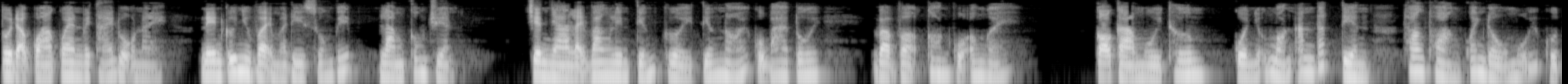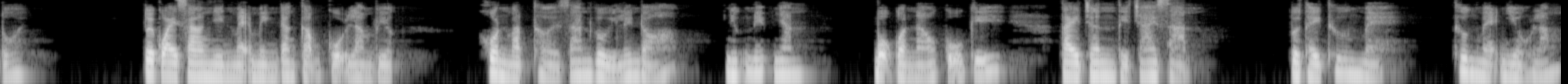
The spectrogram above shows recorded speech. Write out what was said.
Tôi đã quá quen với thái độ này, nên cứ như vậy mà đi xuống bếp, làm công chuyện. Trên nhà lại vang lên tiếng cười, tiếng nói của ba tôi và vợ con của ông ấy. Có cả mùi thơm của những món ăn đắt tiền thoang thoảng quanh đầu mũi của tôi. Tôi quay sang nhìn mẹ mình đang cặm cụi làm việc. Khuôn mặt thời gian gửi lên đó, những nếp nhăn, bộ quần áo cũ kỹ, tay chân thì chai sạn. Tôi thấy thương mẹ, thương mẹ nhiều lắm.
